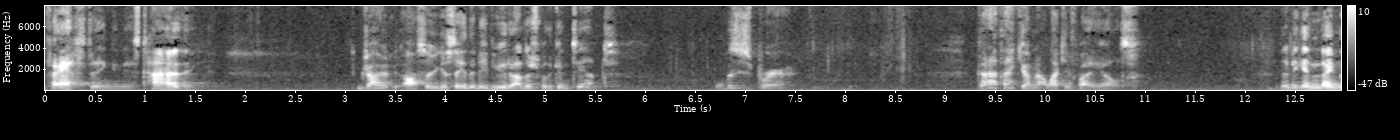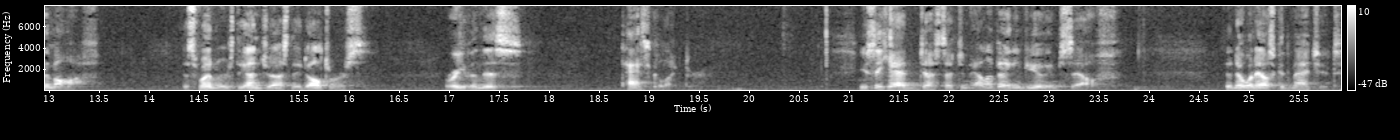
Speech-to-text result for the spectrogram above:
fasting and his tithing. Also, you can see that he viewed others with contempt. What was his prayer? God, I thank you I'm not like everybody else. then begin to name them off the swindlers, the unjust, the adulterers, or even this tax collector. You see, he had just such an elevated view of himself that no one else could match it.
